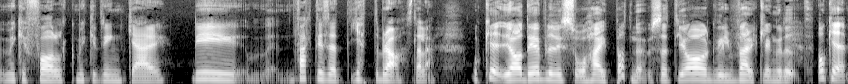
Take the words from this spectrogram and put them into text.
mycket folk, mycket drinkar. Det är faktiskt ett jättebra ställe. Okej, ja det har blivit så hypat nu så att jag vill verkligen gå dit. Okej,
